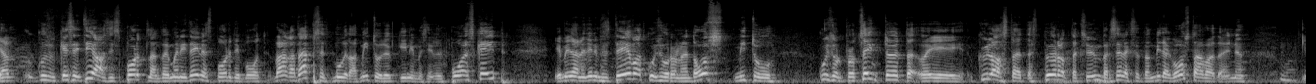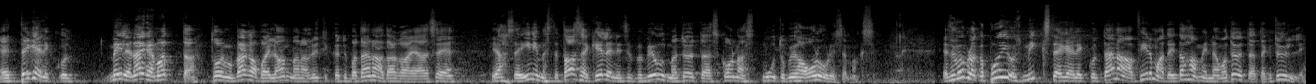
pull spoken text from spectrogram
ja kusjuures, kes ei tea, siis Sportland või mõni teine spordipood väga täpselt mõõdab, mitu tükki inimesi neil poes käib ja mida need inimesed teevad, kui suur on nende ost, mitu kui suur protsent tööta- või külastajatest pööratakse ümber selleks, et nad midagi ostavad, on ju. et tegelikult meile nägemata toimub väga palju andmeanalüütikat juba täna taga ja see jah, see inimeste tase, kelleni see peab jõudma töötajaskonnast, muutub üha olulisemaks ja see võib olla ka põhjus, miks tegelikult täna firmad ei taha minna oma töötajatega tülli.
